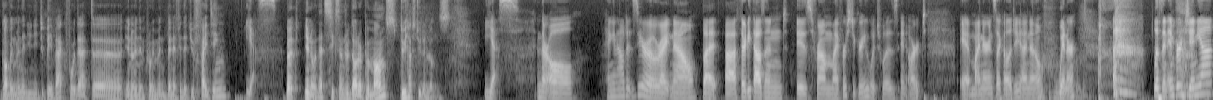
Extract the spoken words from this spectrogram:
government that you need to pay back for that, uh, you know, an employment benefit that you're fighting. Yes. But you know, that's six hundred dollar per month. Do you have student loans? Yes, and they're all hanging out at zero right now. But uh, thirty thousand is from my first degree, which was in art, and minor in psychology. I know, winner. Listen, in Virginia,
